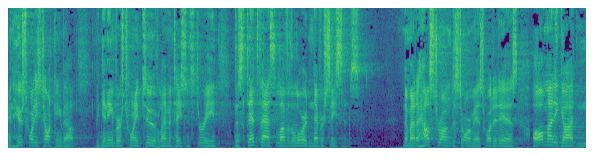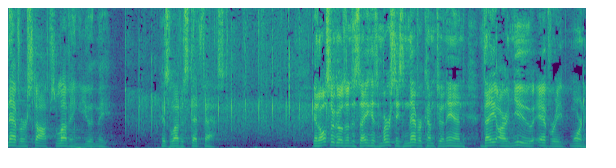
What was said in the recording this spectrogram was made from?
And here's what he's talking about, beginning in verse 22 of Lamentations 3, "The steadfast love of the Lord never ceases." No matter how strong the storm is, what it is, Almighty God never stops loving you and me. His love is steadfast. It also goes on to say, His mercies never come to an end. They are new every morning.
